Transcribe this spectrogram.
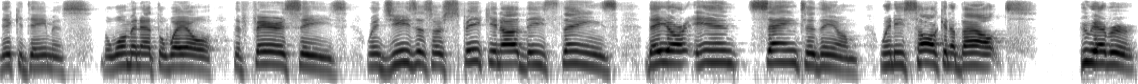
Nicodemus, the woman at the well, the Pharisees, when Jesus are speaking of these things, they are insane to them when he's talking about whoever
